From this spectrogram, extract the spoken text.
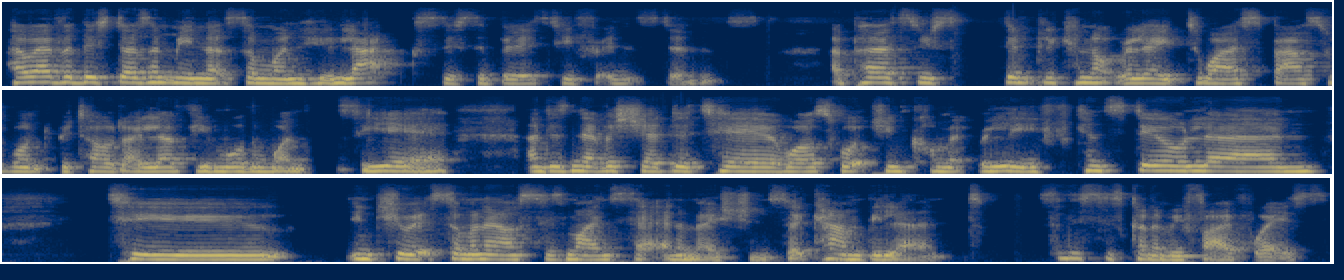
However, this doesn't mean that someone who lacks this ability, for instance, a person who simply cannot relate to why a spouse would want to be told, I love you more than once a year, and has never shed a tear whilst watching comic relief, can still learn to intuit someone else's mindset and emotions. So it can be learnt. So this is going to be five ways.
